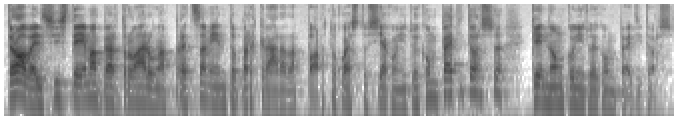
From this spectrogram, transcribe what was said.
trova il sistema per trovare un apprezzamento per creare rapporto, questo sia con i tuoi competitors che non con i tuoi competitors.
